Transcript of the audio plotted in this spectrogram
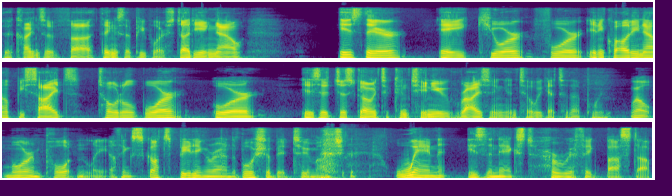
the kinds of uh, things that people are studying now. Is there a cure for inequality now besides total war, or is it just going to continue rising until we get to that point? Well, more importantly, I think Scott's beating around the bush a bit too much. when is the next horrific bust up?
